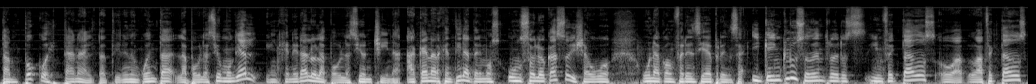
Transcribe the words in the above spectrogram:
tampoco es tan alta, teniendo en cuenta la población mundial en general o la población china. Acá en Argentina tenemos un solo caso y ya hubo una conferencia de prensa. Y que incluso dentro de los infectados o, afectados,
